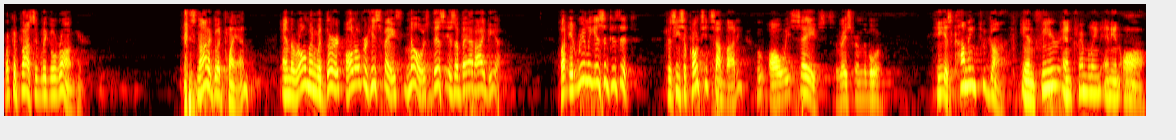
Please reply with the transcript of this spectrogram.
What could possibly go wrong here? It's not a good plan. And the Roman with dirt all over his face knows this is a bad idea. But it really isn't, is it? Because he's approaching somebody who always saves. It's the race from the board. He is coming to God in fear and trembling and in awe.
